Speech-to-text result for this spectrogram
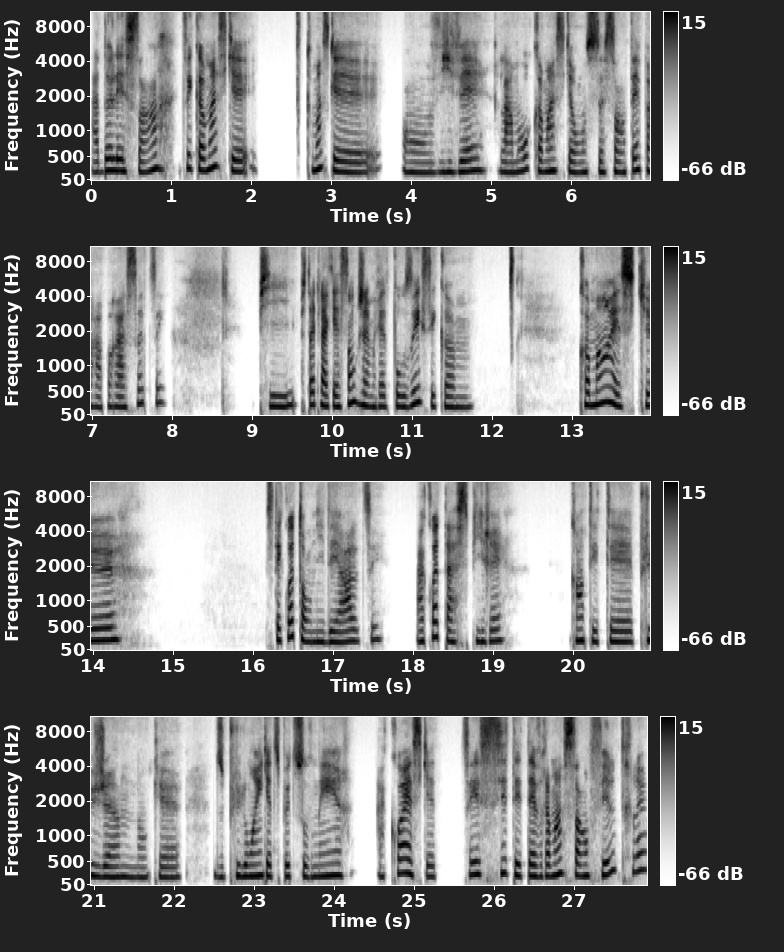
adolescent. Tu sais, comment est-ce que comment est-ce que on vivait l'amour, comment est-ce qu'on se sentait par rapport à ça, tu sais? Puis peut-être la question que j'aimerais te poser, c'est comme comment est-ce que c'était quoi ton idéal, tu sais? À quoi t'aspirais? Quand tu étais plus jeune? Donc, euh, du plus loin que tu peux te souvenir, à quoi est-ce que, tu sais, si tu étais vraiment sans filtre, là,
